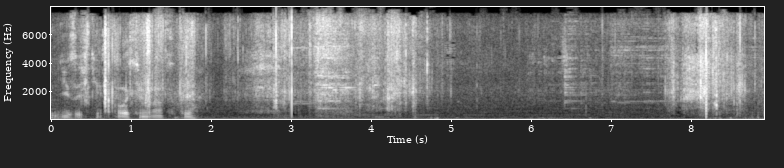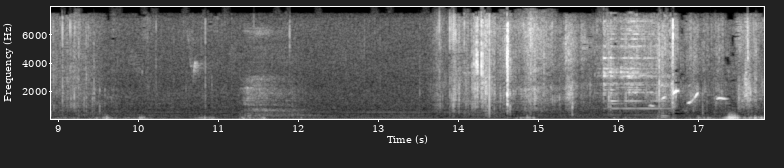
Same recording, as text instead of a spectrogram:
дизочки 18 Mm-hmm.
